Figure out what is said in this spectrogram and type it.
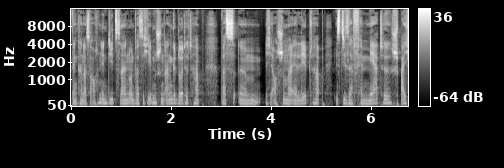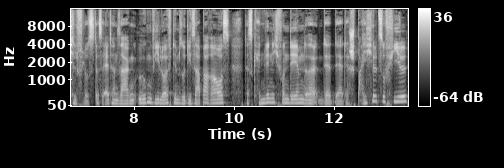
dann kann das auch ein Indiz sein. Und was ich eben schon angedeutet habe, habe, was ähm, ich auch schon mal erlebt habe, ist dieser vermehrte Speichelfluss, dass Eltern sagen, irgendwie läuft dem so die Sapper raus, das kennen wir nicht von dem, der, der, der speichelt so viel.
